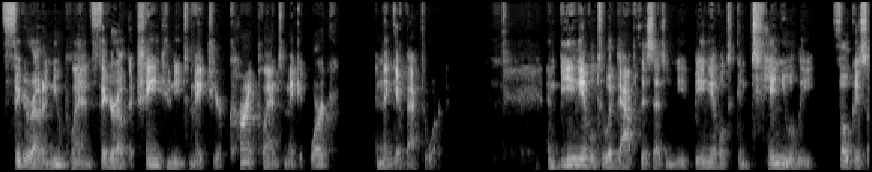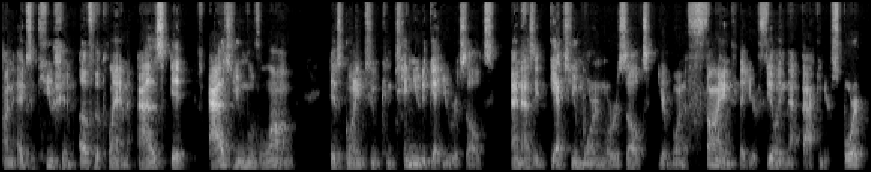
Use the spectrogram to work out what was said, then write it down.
figure out a new plan, figure out the change you need to make to your current plan to make it work, and then get back to work. And being able to adapt this as you need, being able to continually focus on execution of the plan as it as you move along is going to continue to get you results and as it gets you more and more results you're going to find that you're feeling that back in your sport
